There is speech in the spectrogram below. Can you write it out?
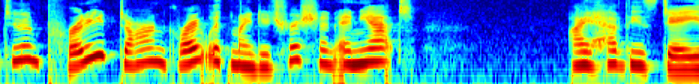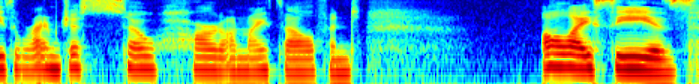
doing pretty darn great with my nutrition, and yet I have these days where I'm just so hard on myself and all I see is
